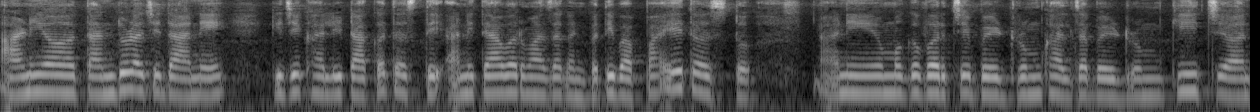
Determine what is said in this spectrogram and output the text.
आणि तांदूळाचे दाणे की जे खाली टाकत असते आणि त्यावर माझा गणपती बाप्पा येत असतो. आणि मग वरचे बेडरूम खालचा बेडरूम किचन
